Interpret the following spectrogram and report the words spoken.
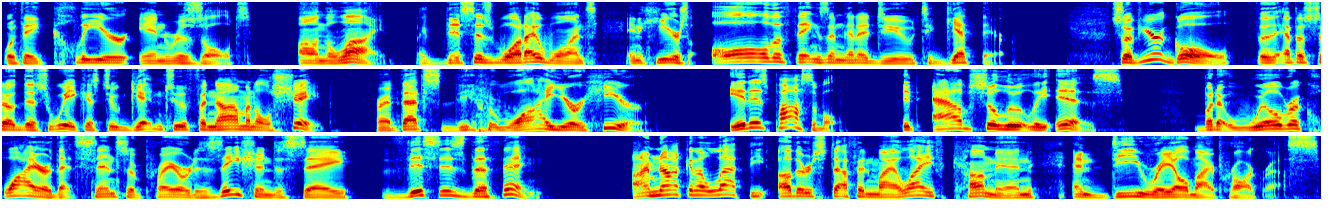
with a clear end result on the line. Like, this is what I want, and here's all the things I'm going to do to get there. So, if your goal for the episode this week is to get into phenomenal shape, right? That's the, why you're here. It is possible. It absolutely is. But it will require that sense of prioritization to say, this is the thing. I'm not going to let the other stuff in my life come in and derail my progress.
